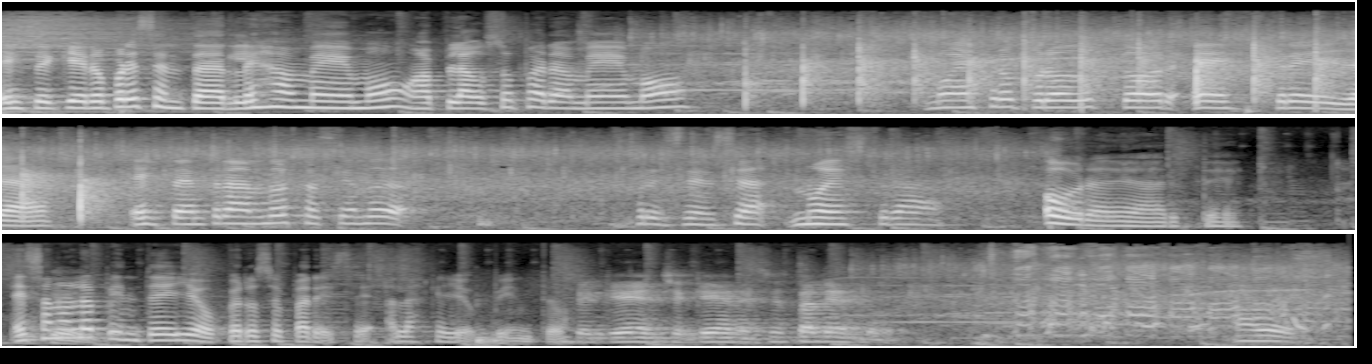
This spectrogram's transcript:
Este, quiero presentarles a Memo, aplausos para Memo, nuestro productor estrella. Está entrando, está haciendo presencia nuestra obra de arte. Esa no la pinté yo, pero se parece a las que yo pinto. Chequen, chequen, ese es talento. A ver.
